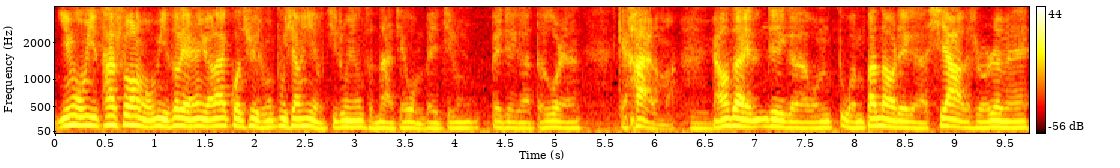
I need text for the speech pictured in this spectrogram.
因为我们以他说了嘛，我们以色列人原来过去什么不相信有集中营存在，结果我们被集中被这个德国人给害了嘛。然后在这个我们我们搬到这个西亚的时候，认为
